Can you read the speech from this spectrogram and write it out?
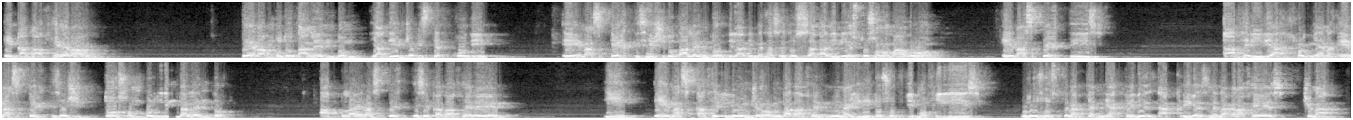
ε, καταφέραν πέρα από το ταλέντο, γιατί δεν πιστεύω ότι ένας παίχτης έχει το ταλέντο, δηλαδή μέσα σε τόσες ακαδημίες τόσων ομάδων, ένας παίχτης κάθε λίγα χρόνια ένας παίχτης έχει τόσο πολύ ταλέντο. Απλά ένας παίχτης κατάφερε ή ένας κάθε λίγο καιρό καταφέρνει να γίνει τόσο δημοφιλής ούτως ώστε να πιάνει ακριβές μεταγραφές και να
